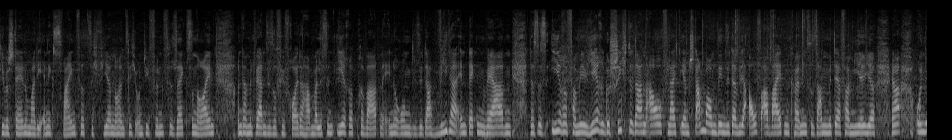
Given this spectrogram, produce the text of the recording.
Die Bestellnummer, die NX 4294 und die 569. Und damit werden Sie so viel Freude haben, weil es sind Ihre privaten Erinnerungen, die Sie da wieder entdecken werden. Das ist Ihre familiäre Geschichte dann auch, vielleicht Ihren Stammbaum, den Sie da wieder aufarbeiten können, zusammen mit der Familie. Ja, und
